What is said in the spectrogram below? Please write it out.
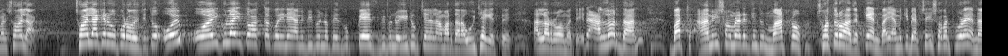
মানে ছয় লাখ। ছয় লাখের উপরে হয়ে যেত। ওই, ওইগুলাই তো আক্কা করি নাই। আমি বিভিন্ন ফেসবুক পেজ বিভিন্ন ইউটিউব চ্যানেল আমার দ্বারা উঠে গেছে। আল্লাহর রহমতে। এটা আল্লাহর দান বাট আমি সম্রাটের কিন্তু মাত্র সতেরো হাজার। কেন ভাই? আমি কি ব্যবসায়ী সবার পরে? না,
